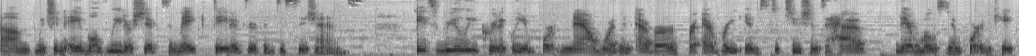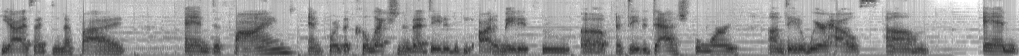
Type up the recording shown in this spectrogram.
um, which enables leadership to make data driven decisions. It's really critically important now more than ever for every institution to have their most important KPIs identified and defined, and for the collection of that data to be automated through uh, a data dashboard, um, data warehouse, um, and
